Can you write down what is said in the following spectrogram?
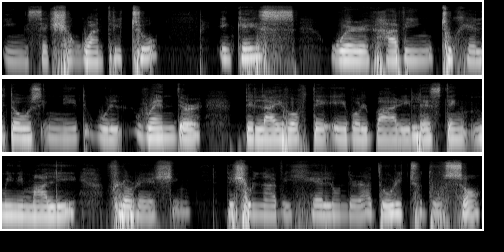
in section 132 in case where having to help those in need will render the life of the able body less than minimally flourishing. They should not be held under a duty to do so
